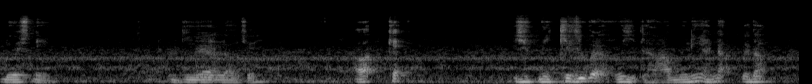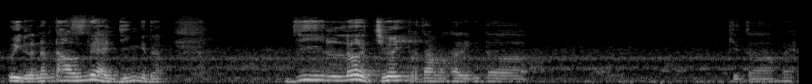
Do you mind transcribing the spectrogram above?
dua SD gila cuy awak kayak Ih, mikir juga wih lama nih anak kita wih lah enam tahun be anjing kita gila cuy Pertama kali kita kita apa ya?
